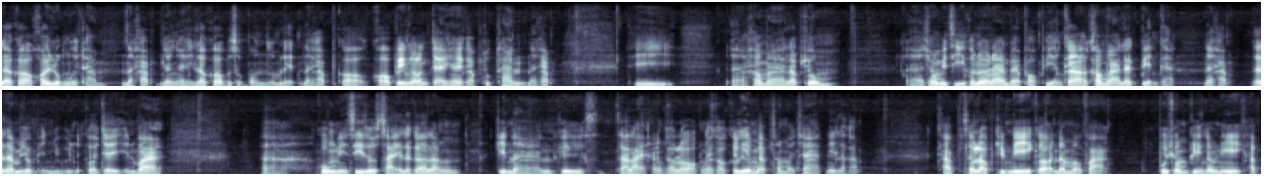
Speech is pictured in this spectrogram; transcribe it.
แล้วก็ค่อยลงมือทำนะครับ ยังไงแล้วก็ประสบผลสำเร็จนะครับ ก็ขอเป็นกำลังใจให้กับทุกท่านนะครับ ที่เข้ามารับชมช่องวิถีคนบ้านแบบพอเพียงก็เข้ามาแลกเปลี่ยนกันนะครับถ้าท่านผู้ชมเห็นอยู่ก็จะเห็นว่าอ่ากุ้งนี่สีสดใสแล้วก็กำลังกินอาหารคือสาหร่ายหางกระรอกนะเขาก็เลี้ยงแบบธรรมชาตินี่แหละครับครับสำหรับคลิปนี้ก็นำมาฝากผู้ชมเพียงเท่านี้ครับ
